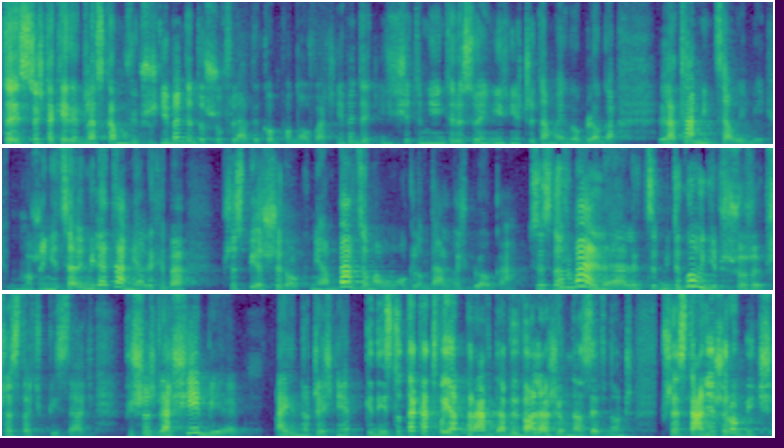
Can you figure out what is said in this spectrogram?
To jest coś takiego, jak Laska mówi, przecież nie będę do szuflady komponować, nie będę, nikt się tym nie interesuje, nikt nie czyta mojego bloga. Latami całymi, może nie całymi latami, ale chyba przez pierwszy rok miałam bardzo małą oglądalność bloga. To jest normalne, ale co mi do głowy nie przyszło, żeby przestać pisać. Piszesz dla siebie. A jednocześnie, kiedy jest to taka twoja prawda, wywalasz ją na zewnątrz, przestaniesz robić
